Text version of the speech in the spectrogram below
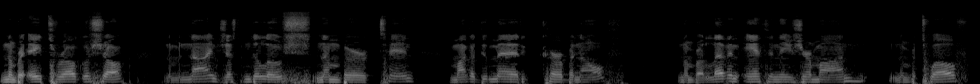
number eight, Terrell Gausha, number nine, Justin DeLoach, number 10, Magomed Kurbanov, number 11, Anthony Germain, number 12,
